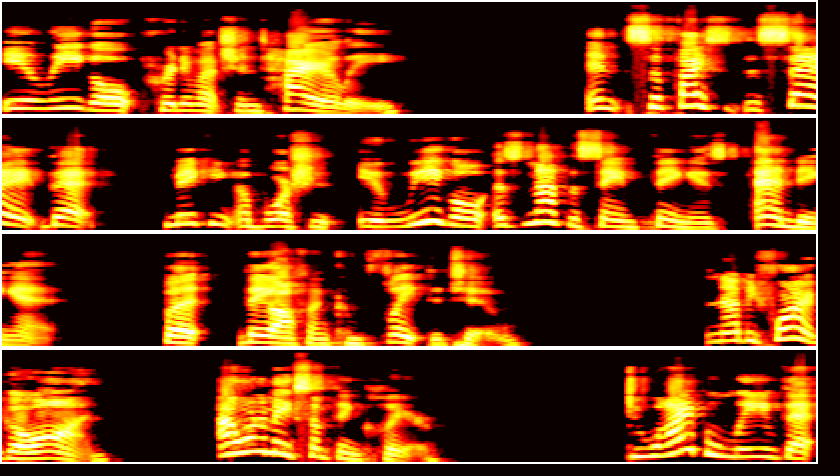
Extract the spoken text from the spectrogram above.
illegal pretty much entirely. And suffice it to say that making abortion illegal is not the same thing as ending it, but they often conflate the two. Now, before I go on, I want to make something clear. Do I believe that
